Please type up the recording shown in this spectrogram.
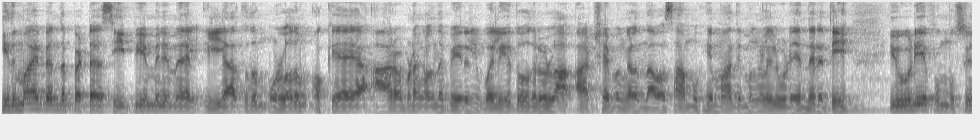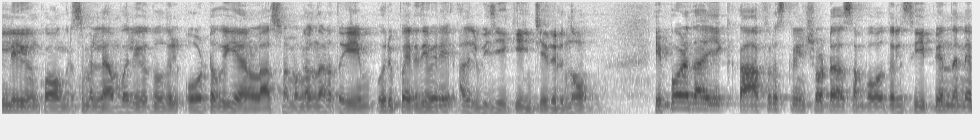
ഇതുമായി ബന്ധപ്പെട്ട് സി പി എമ്മിന് മേൽ ഇല്ലാത്തതും ഉള്ളതും ഒക്കെയായ ആരോപണങ്ങൾ എന്ന പേരിൽ വലിയ തോതിലുള്ള ആക്ഷേപങ്ങൾ നവസാമൂഹ്യ മാധ്യമങ്ങളിലൂടെ നിരത്തി യു ഡി എഫും മുസ്ലിം ലീഗും കോൺഗ്രസും എല്ലാം വലിയ തോതിൽ വോട്ട് ചെയ്യാനുള്ള ശ്രമങ്ങൾ നടത്തുകയും ഒരു പരിധിവരെ അതിൽ വിജയിക്കുകയും ചെയ്തിരുന്നു. ഇപ്പോഴത്തെ ഈ കാഫിർ സ്ക്രീൻഷോട്ട് സംഭവത്തിൽ സി പി എം തന്നെ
